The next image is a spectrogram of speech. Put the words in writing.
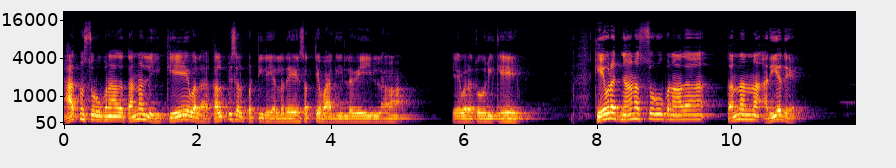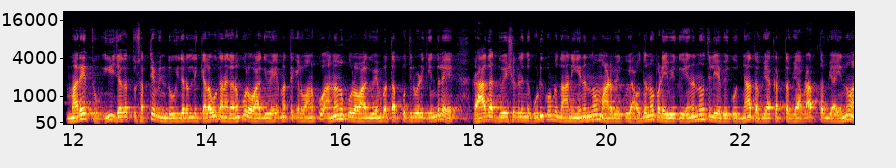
ಆತ್ಮಸ್ವರೂಪನಾದ ತನ್ನಲ್ಲಿ ಕೇವಲ ಕಲ್ಪಿಸಲ್ಪಟ್ಟಿದೆಯಲ್ಲದೆ ಸತ್ಯವಾಗಿ ಇಲ್ಲವೇ ಇಲ್ಲ. ಕೇವಲ ತೋರಿಕೆ. ಕೇವಲ ಜ್ಞಾನಸ್ವರೂಪನಾದ ತನ್ನನ್ನು ಅರಿಯದೆ ಮರೆತು ಈ ಜಗತ್ತು ಸತ್ಯವೆಂದು ಇದರಲ್ಲಿ ಕೆಲವು ತನಗೆ ಅನುಕೂಲವಾಗಿವೆ ಮತ್ತು ಕೆಲವು ಅನುಕೂ, ಅನನುಕೂಲವಾಗಿವೆ ಎಂಬ ತಪ್ಪು ತಿಳುವಳಿಕೆಯಿಂದಲೇ ರಾಗದ್ವೇಷಗಳಿಂದ ಕೂಡಿಕೊಂಡು ನಾನು ಏನನ್ನೋ ಮಾಡಬೇಕು, ಯಾವುದನ್ನೂ ಪಡೆಯಬೇಕು, ಏನನ್ನೋ ತಿಳಿಯಬೇಕು, ಜ್ಞಾತವ್ಯ, ಕರ್ತವ್ಯ, ಪ್ರಾಪ್ತವ್ಯ ಎನ್ನುವ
